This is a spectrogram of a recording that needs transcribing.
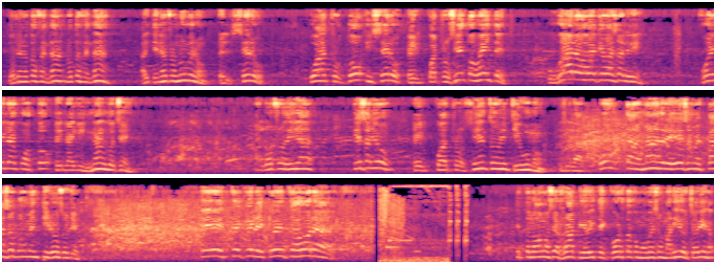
Entonces no te ofendas, no te ofendas. Ahí tenés otro número, el 0, 4, 2 y 0, el 420. Jugalo a ver qué va a salir. Fue y le apostó el aguinaldo, che. Al otro día, ¿qué salió? El 421. Dice, la puta madre, eso me pasa por mentiroso, che. Este que le cuento ahora. Esto lo vamos a hacer rápido, ¿viste? Corto como beso marido, chavieja.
